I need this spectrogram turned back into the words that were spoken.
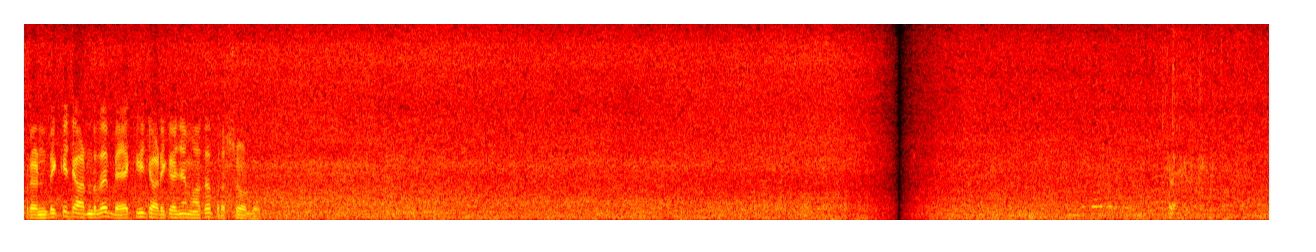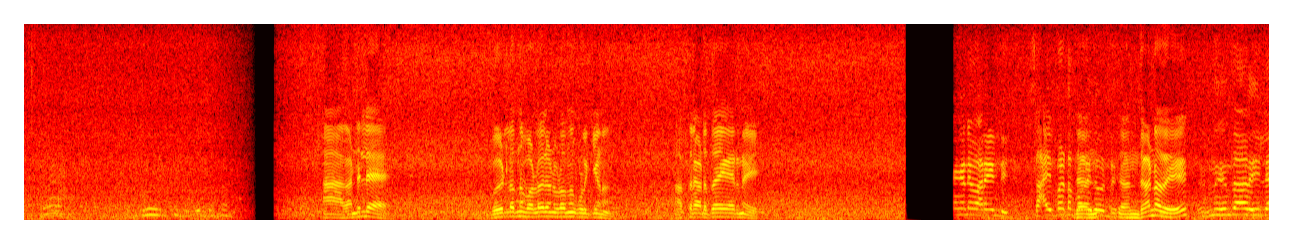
ഫ്രണ്ടിക്ക് ചാടേണ്ടത് ബാക്കിൽ ചാടിക്കഴിഞ്ഞാൽ മാത്രമേ പ്രശ്നമുള്ളൂ. ആ കണ്ടില്ലേ? വീട്ടിലൊന്ന് വെള്ളമില്ലാണ്ട് ഇവിടെ ഒന്ന് കുളിക്കണം. അത്ര അടുത്തായ കാരണേ. എന്താണ്ടത് എന്താ അറിയില്ല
